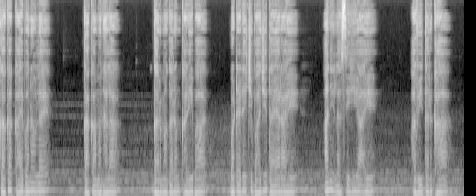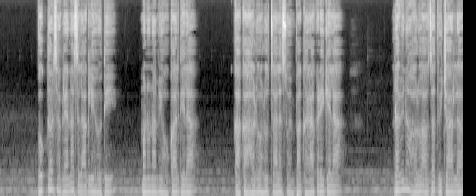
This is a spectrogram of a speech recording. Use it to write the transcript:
काका काय बनवलंय? काका म्हणाला गरमागरम खळी भात. बटाट्याची भाजी तयार आहे आणि लस्सीही आहे. हवी तर खा. भूक तर सगळ्यांनाच लागली होती म्हणून आम्ही होकार दिला. काका हळूहळू चालत स्वयंपाकघराकडे गेला. रवीनं हळू आवाजात विचारलं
